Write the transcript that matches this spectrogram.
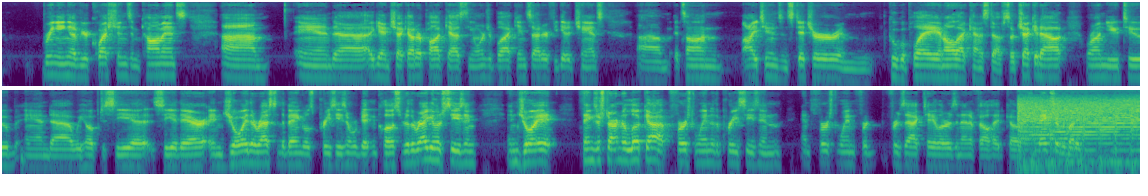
bringing of your questions and comments. Um, and uh, again, check out our podcast, The Orange and Black Insider, if you get a chance. Um, it's on iTunes and Stitcher and Google Play and all that kind of stuff. So check it out. We're on YouTube, and uh, we hope to see you see you there. Enjoy the rest of the Bengals preseason. We're getting closer to the regular season. Enjoy it. Things are starting to look up. First win of the preseason and first win for for Zac Taylor as an NFL head coach. Thanks, everybody.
